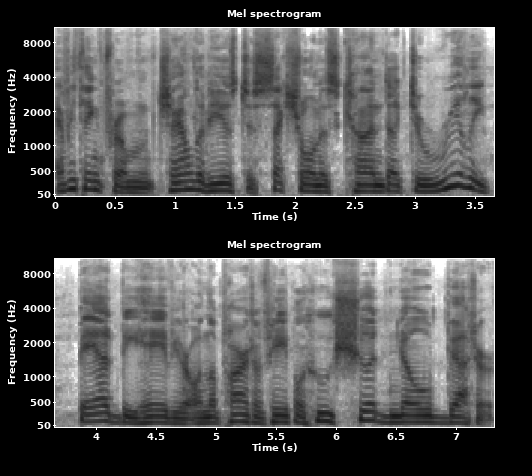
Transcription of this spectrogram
everything from child abuse to sexual misconduct to really bad behavior on the part of people who should know better.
